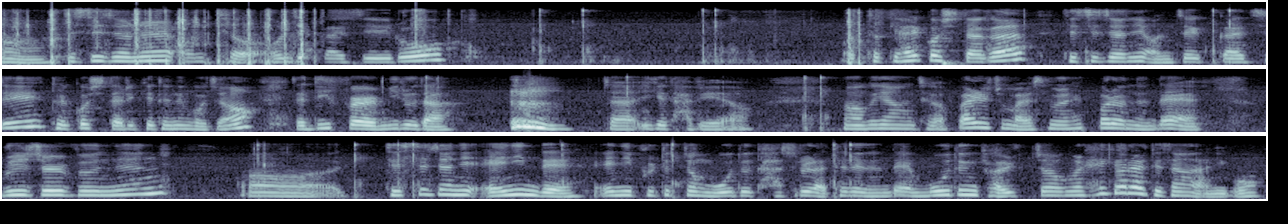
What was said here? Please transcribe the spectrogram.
어, decision을 until 언제까지로 어떻게 할 것이다가 decision이 언제까지 될 것이다 이렇게 되는 거죠. 자, defer 미루다. 자, 이게 답이에요. 어, 그냥 제가 빨리 좀 말씀을 해버렸는데 reserve는 어, decision이 n인데 n이 불특정 모두 다수를 나타내는데 모든 결정을 해결할 대상은 아니고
